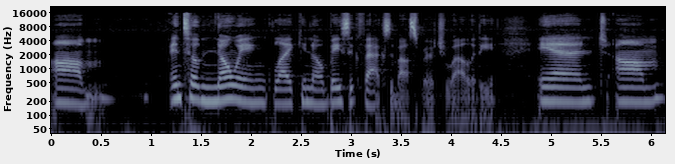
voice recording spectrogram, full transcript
um, into knowing like you know basic facts about spirituality. And um,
